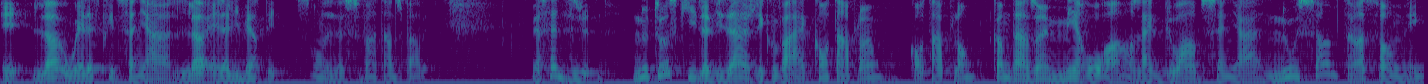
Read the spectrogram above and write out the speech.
et là où est l'Esprit du Seigneur, là est la liberté. Ça, on l'a souvent entendu parler. Verset 18. Nous tous qui, le visage découvert, contemplons, contemplons comme dans un miroir la gloire du Seigneur, nous sommes transformés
